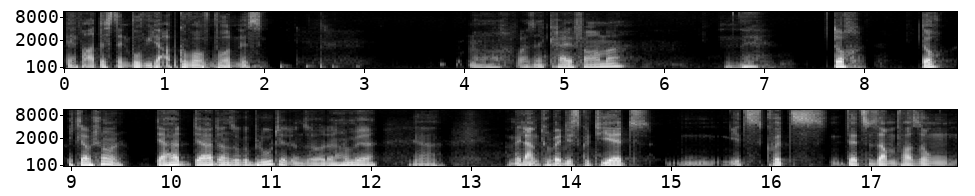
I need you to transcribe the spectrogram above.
wer war das denn, wo wieder abgeworfen worden ist? Oh, war es nicht Kyle Farmer? Nee. Doch, Doch? ich glaube schon. Der hat, der hat dann so geblutet und so. Da haben wir. Ja. Haben wir lang drüber diskutiert. Jetzt kurz der Zusammenfassung,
